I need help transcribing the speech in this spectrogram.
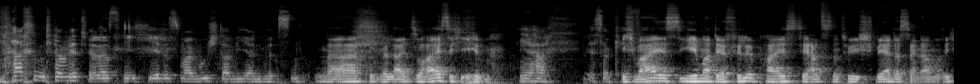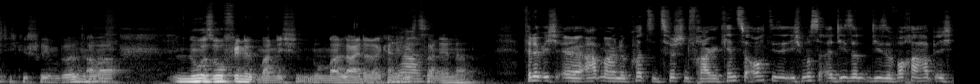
machen, damit wir das nicht jedes Mal buchstabieren müssen? Na, tut mir leid, so heiße ich eben. Ja, ist okay. Ich weiß, jemand, der Philipp heißt, der hat es natürlich schwer, dass sein Name richtig geschrieben Mhm. wird, aber nur so findet man nicht nun mal leider. Da kann ich Ja. nichts dran ändern. Philipp, ich äh, habe mal eine kurze Zwischenfrage. Kennst du auch diese, ich muss, äh, diese, diese Woche habe ich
